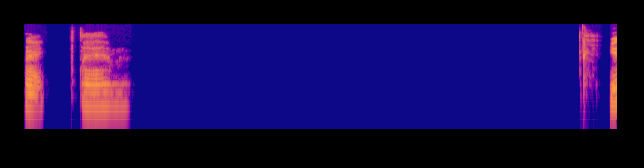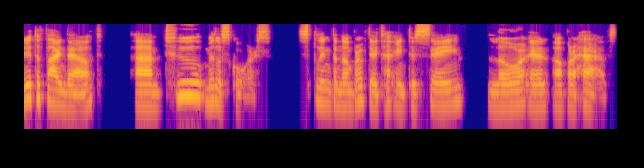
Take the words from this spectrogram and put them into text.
Right. Um, you need to find out um, two middle scores, splitting the number of data into same lower and upper halves,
